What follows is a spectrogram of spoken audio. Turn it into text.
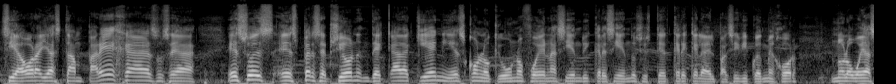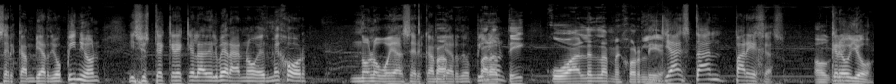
si ahora ya están parejas, o sea, eso es, es percepción de cada quien y es con lo que uno fue naciendo y creciendo. Si usted cree que la del Pacífico es mejor, no lo voy a hacer cambiar de opinión. Y si usted cree que la del verano es mejor, no lo voy a hacer Pa- cambiar de opinión. Para ti, ¿cuál es la mejor liga? Ya están parejas, creo yo.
